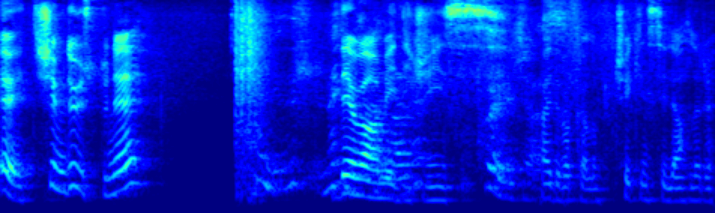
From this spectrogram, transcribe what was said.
Evet şimdi üstüne Şimdi devam edeceğiz. Koyacağız. Hadi bakalım çekin silahları.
